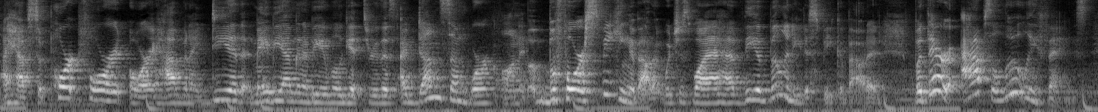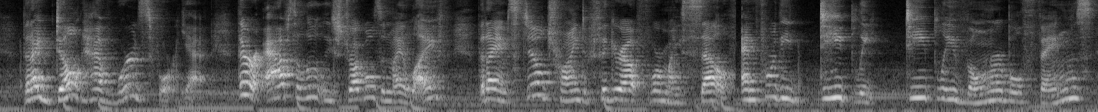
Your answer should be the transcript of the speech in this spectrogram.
I have support for it, or I have an idea that maybe I'm gonna be able to get through this. I've done some work on it before speaking about it, which is why I have the ability to speak about it. But there are absolutely things that I don't have words for yet. There are absolutely struggles in my life that I am still trying to figure out for myself. And for the deeply, deeply vulnerable things,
